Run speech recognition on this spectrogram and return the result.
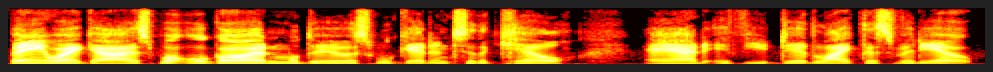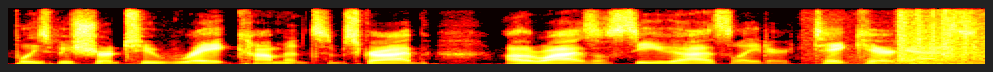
But anyway guys, what we'll go ahead and we'll do is we'll get into the kill and if you did like this video, please be sure to rate, comment, subscribe. Otherwise, I'll see you guys later. Take care, guys.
